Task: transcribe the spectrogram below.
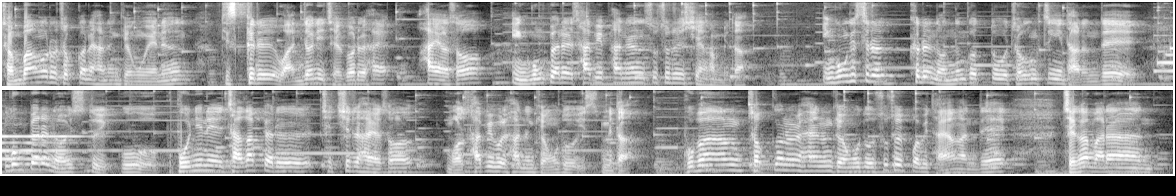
전방으로 접근을 하는 경우에는 디스크를 완전히 제거를 하- 하여서 인공뼈를 삽입하는 수술을 시행합니다. 인공 디스크를 넣는 것도 적응증이 다른데 인공뼈를 넣을 수도 있고 본인의 자가뼈를 채취를 하여서 뭐 삽입을 하는 경우도 있습니다. 후방 접근을 하는 경우도 수술법이 다양한데 제가 말한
